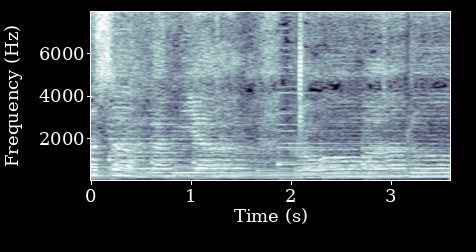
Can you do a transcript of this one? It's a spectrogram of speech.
masalahnya Ramadan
